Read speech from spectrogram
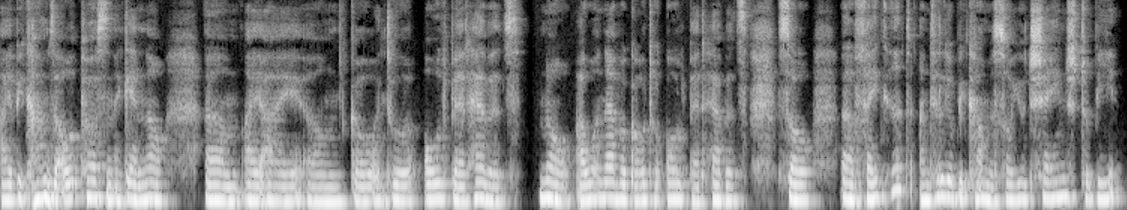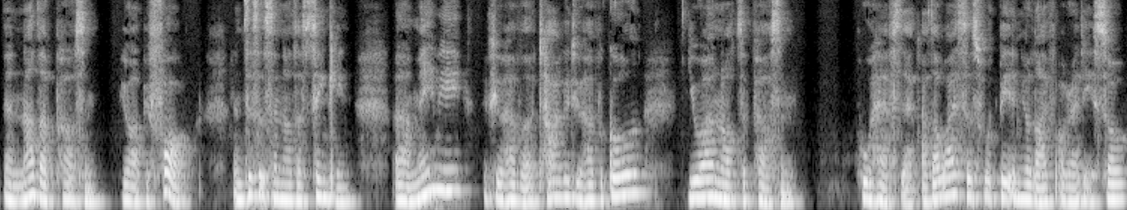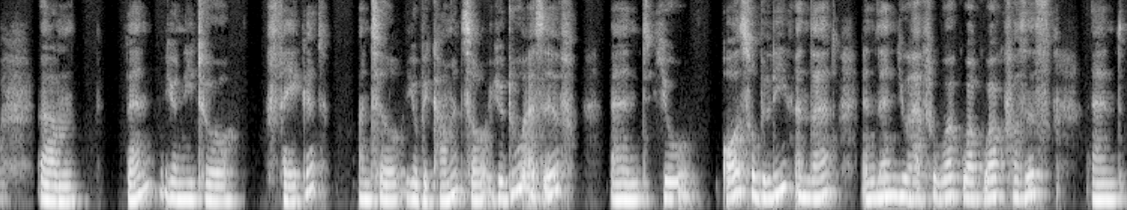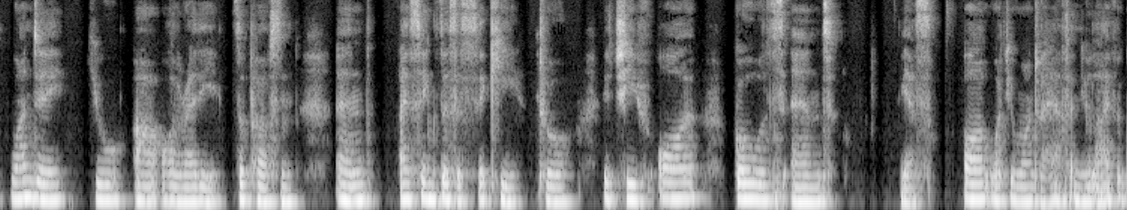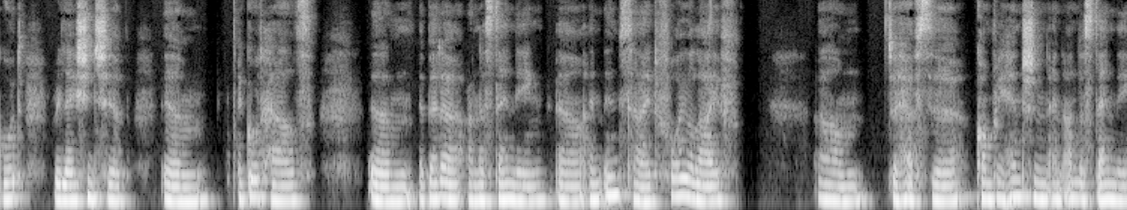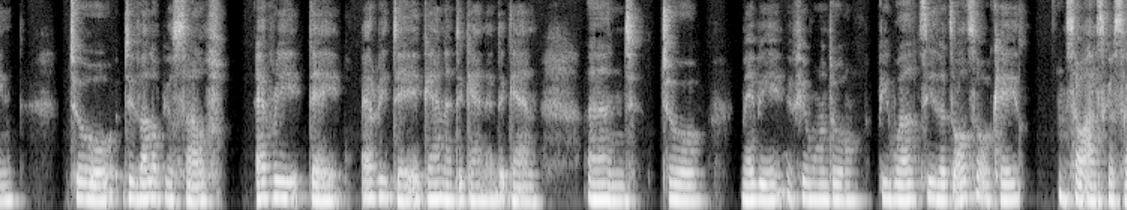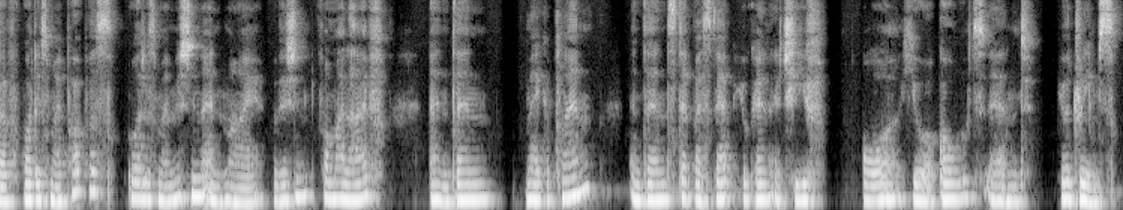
I become the old person again. No, um, I, I um, go into old bad habits. No, I will never go to old bad habits. So uh, fake it until you become. So you change to be another person you are before. And this is another thinking. Uh, maybe if you have a target, you have a goal, you are not the person who have that. Otherwise, this would be in your life already. So um, then you need to fake it until you become it. So you do as if, and you also believe in that. And then you have to work, work, work for this. And one day you are already the person. And I think this is the key to achieve all goals and yes, Or what you want to have in your life, a good relationship, um, a good health, um, a better understanding, uh, and insight for your life, um, to have the comprehension and understanding to develop yourself every day, every day, again and again and again, and to maybe if you want to be wealthy, that's also okay. So ask yourself, what is my purpose? what is my mission and my vision for my life, and then make a plan. And then step by step, you can achieve all your goals and your dreams.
